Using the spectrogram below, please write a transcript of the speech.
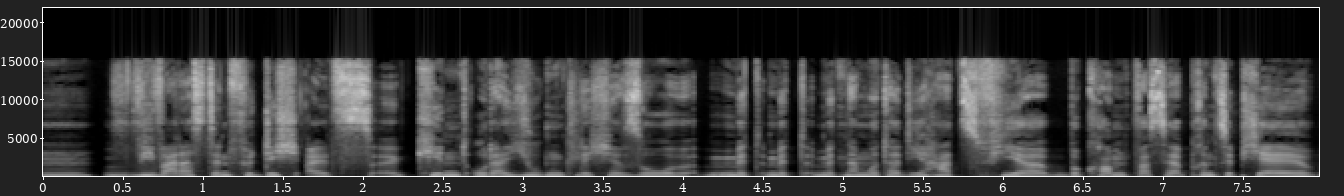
mhm. Wie war das denn für dich als äh, Kind oder Jugendliche so mit, mit, mit einer Mutter, die Hartz IV bekommt, was ja prinzipiell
